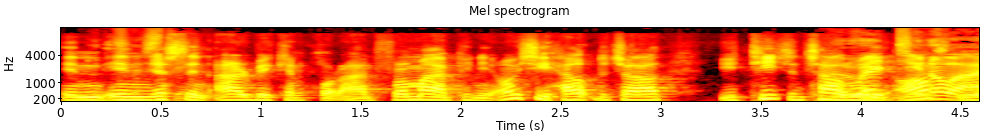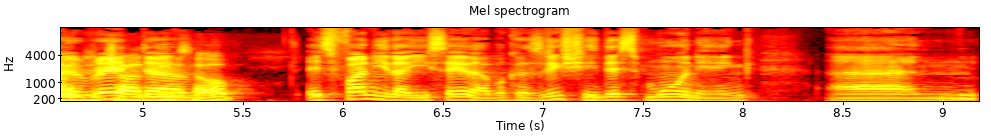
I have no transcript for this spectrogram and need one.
in in just in Arabic and Quran. From my opinion, obviously help the child. You teach the child I when read, you you know, I when the child read. needs Um, help. it's funny that you say that because literally this morning, um,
